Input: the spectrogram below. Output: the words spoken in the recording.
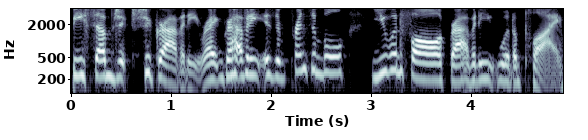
be subject to gravity, right? Gravity is a principle. You would fall, gravity would apply.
